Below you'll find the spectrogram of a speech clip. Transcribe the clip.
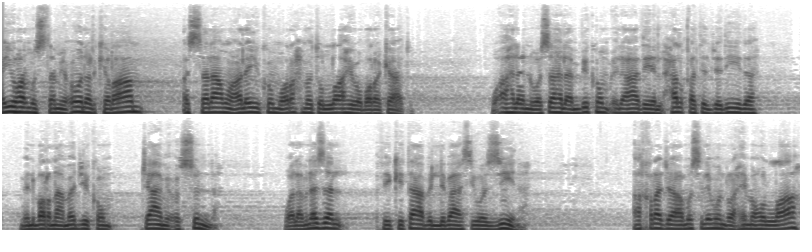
أيها المستمعون الكرام السلام عليكم ورحمة الله وبركاته. واهلا وسهلا بكم إلى هذه الحلقة الجديدة من برنامجكم جامع السنة. ولم نزل في كتاب اللباس والزينة. أخرج مسلم رحمه الله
